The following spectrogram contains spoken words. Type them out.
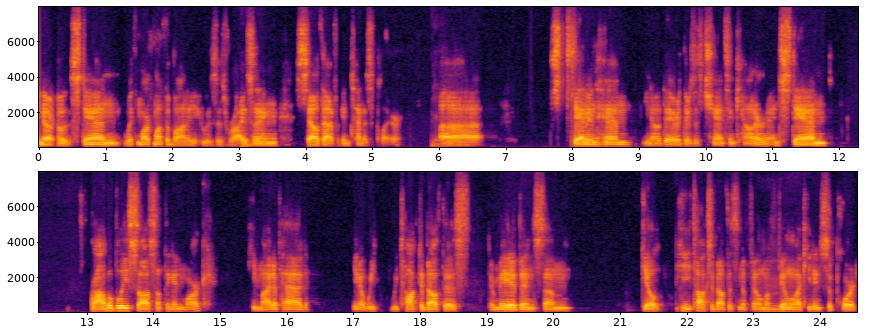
you know, Stan with Mark Mathabane, who is this rising South African tennis player. Yeah. Uh, Stan and him, you know, there there's this chance encounter, and Stan probably saw something in Mark. He might have had, you know, we we talked about this. There may have been some guilt he talks about this in the film mm. of feeling like he didn't support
